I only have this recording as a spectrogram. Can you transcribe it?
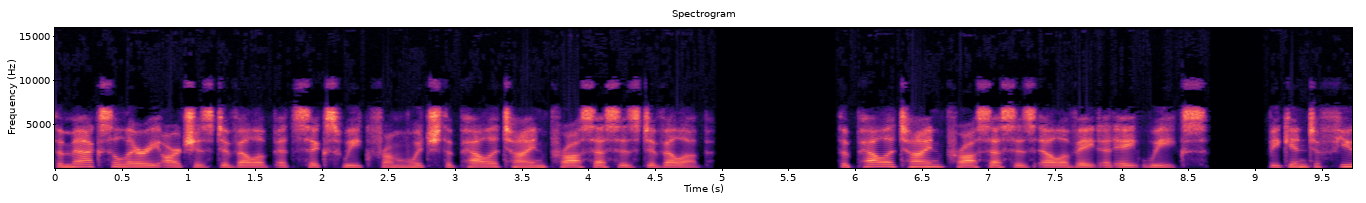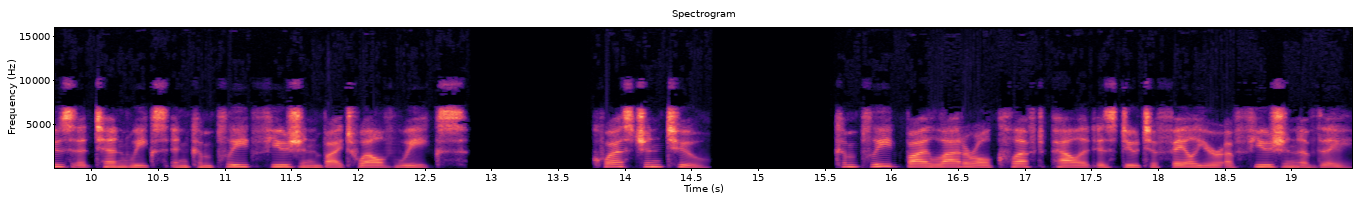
The maxillary arches develop at 6 week from which the palatine processes develop. The palatine processes elevate at 8 weeks, begin to fuse at 10 weeks and complete fusion by 12 weeks. Question 2. Complete bilateral cleft palate is due to failure of fusion of the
